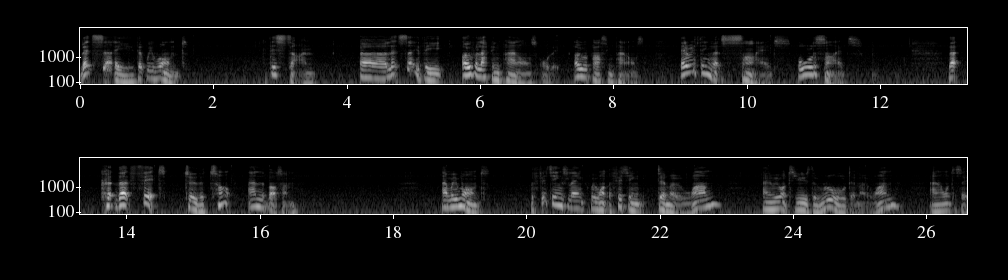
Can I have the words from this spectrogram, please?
Let's say that we want this time, uh, let's say the overlapping panels or the overpassing panels, everything that's sides, all the sides that that fit to the top and the bottom. And we want the fittings link, we want the fitting demo 1, and we want to use the rule demo one. And I want to say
